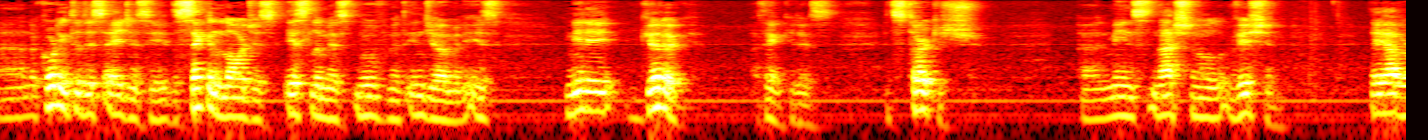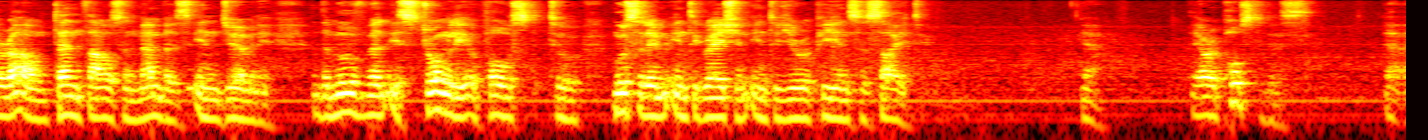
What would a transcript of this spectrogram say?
And according to this agency, the second largest Islamist movement in Germany is Milli Görüş, I think it is. It's Turkish and means national vision. They have around 10,000 members in Germany. The movement is strongly opposed to Muslim integration into European society. Yeah, they are opposed to this. Yeah.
